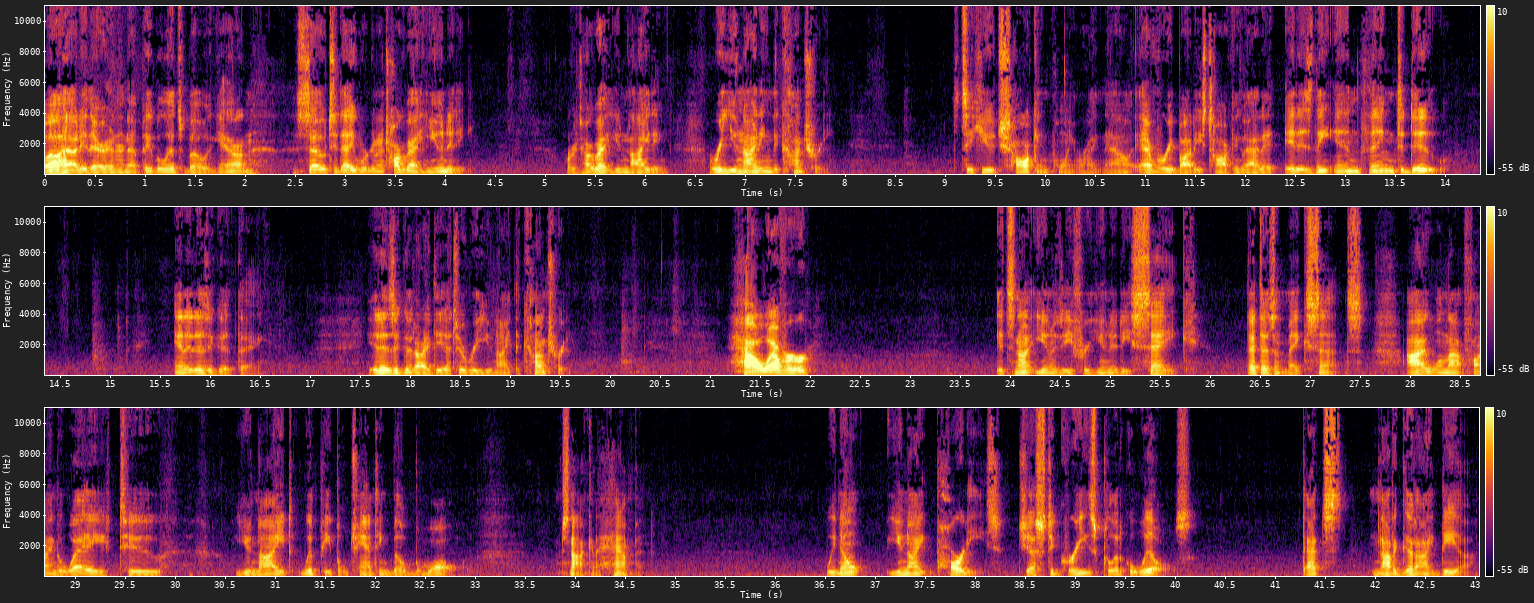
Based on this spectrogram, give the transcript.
Well, howdy there, Internet people. It's Beau again. So, today we're going to talk about unity. We're going to talk about uniting, reuniting the country. It's a huge talking point right now. Everybody's talking about it. It is the end thing to do. And it is a good thing. It is a good idea to reunite the country. However, it's not unity for unity's sake. That doesn't make sense. I will not find a way to unite with people chanting Build the Wall. It's not going to happen. We don't unite parties just to grease political wills. That's not a good idea.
